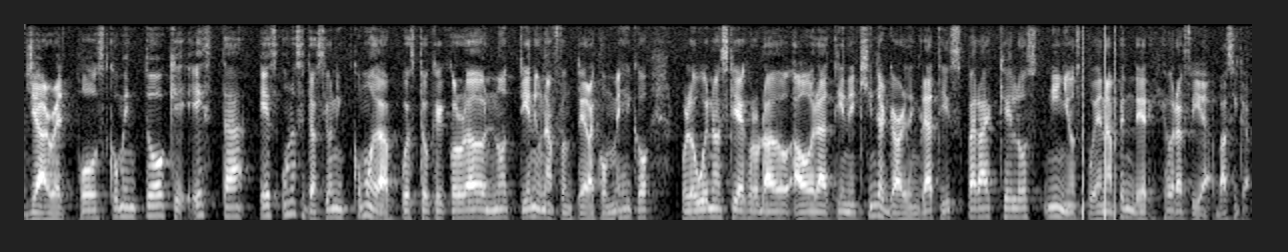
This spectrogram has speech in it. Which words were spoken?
Jared Pauls, comentó que esta es una situación incómoda, puesto que Colorado no tiene una frontera con México. Por lo bueno es que Colorado ahora tiene kindergarten gratis para que los niños puedan aprender geografía básica.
